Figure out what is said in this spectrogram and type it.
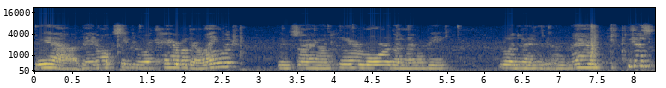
yeah, they don't seem to really care about their language. They're deciding on here more than they will be really doing anything on there. Because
